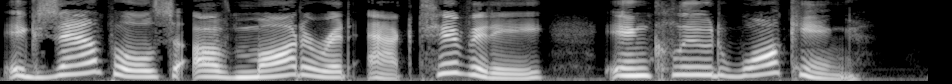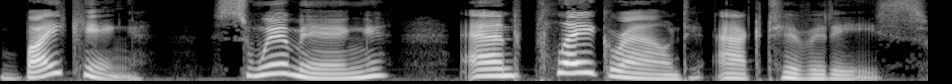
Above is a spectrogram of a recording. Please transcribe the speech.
Examples of moderate activity include walking, biking, swimming, and playground activities.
